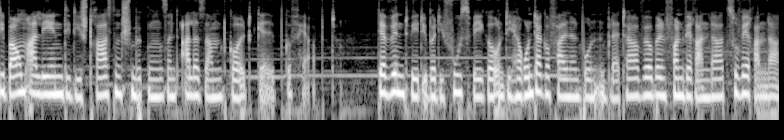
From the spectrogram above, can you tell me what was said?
Die Baumalleen, die die Straßen schmücken, sind allesamt goldgelb gefärbt. Der Wind weht über die Fußwege und die heruntergefallenen bunten Blätter wirbeln von Veranda zu Veranda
